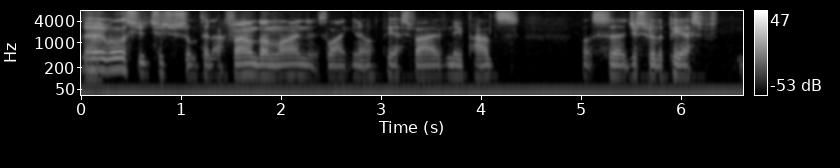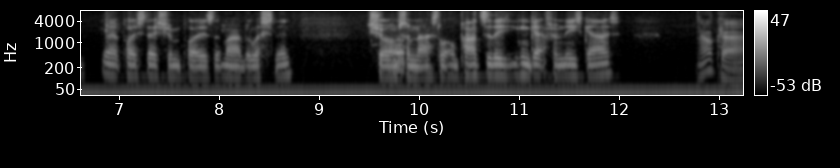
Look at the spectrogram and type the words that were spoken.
Uh, well, it's just, just something I found online. It's like you know, PS5 new pads. That's uh, just for the PS uh, PlayStation players that might be listening. Show them some nice little pads that you can get from these guys. Okay.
